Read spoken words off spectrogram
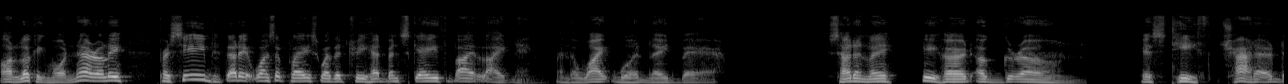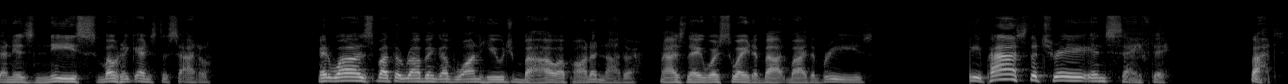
on looking more narrowly, perceived that it was a place where the tree had been scathed by lightning, and the white wood laid bare. Suddenly he heard a groan. His teeth chattered, and his knees smote against the saddle. It was but the rubbing of one huge bough upon another, as they were swayed about by the breeze. He passed the tree in safety, but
